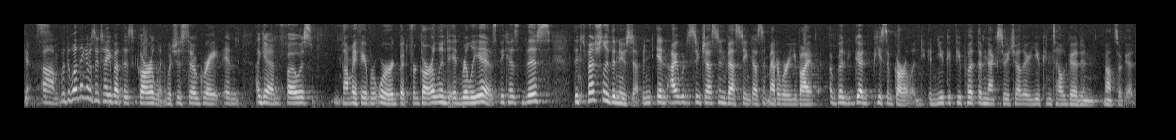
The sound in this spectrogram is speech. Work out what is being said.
Yes. Um, But the one thing I was going to tell you about this garland, which is so great, and again, faux is not my favorite word, but for garland, it really is, because this, especially the new stuff, and, and I would suggest investing, doesn't matter where you buy it, but a good piece of garland. And you, if you put them next to each other, you can tell good and not so good.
